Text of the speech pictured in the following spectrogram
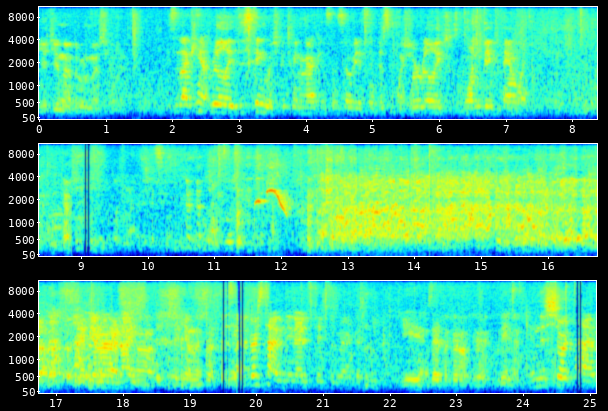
единая дружная семья. So I can't really distinguish between Americans and Soviets at this point. We're really one big family. first time in the United States of America. И за это короткое время. In this short time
